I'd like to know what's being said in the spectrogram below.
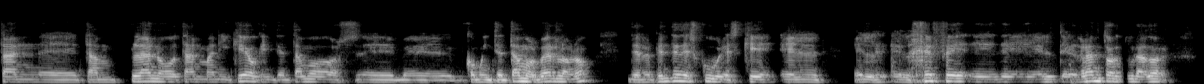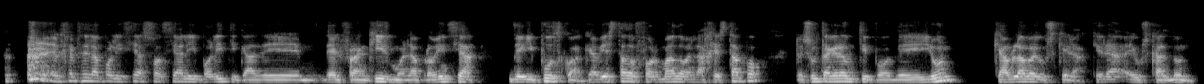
tan, eh, tan plano, tan maniqueo que intentamos, eh, como intentamos verlo, ¿no? De repente descubres que el, jefe, eh, el, gran torturador, el jefe de la policía social y política del franquismo en la provincia de Guipúzcoa, que había estado formado en la Gestapo, resulta que era un tipo de Irún que hablaba euskera, que era Euskaldun.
